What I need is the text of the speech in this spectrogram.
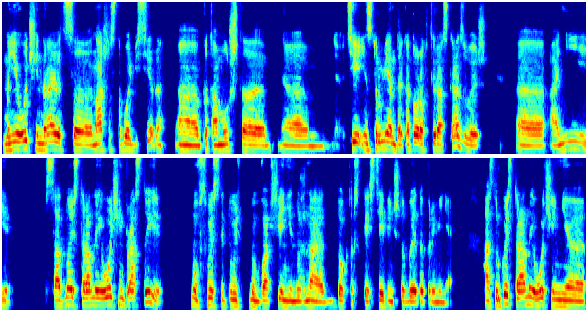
Мне очень нравится наша с тобой беседа, а, потому что эм, те инструменты, о которых ты рассказываешь, э, они, с одной стороны, очень простые, ну, в смысле, то есть ну, вообще не нужна докторская степень, чтобы это применять, а с другой стороны, очень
